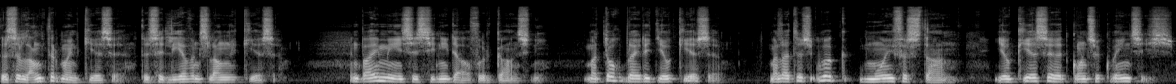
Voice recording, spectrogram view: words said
Dis 'n langtermynkeuse, dis 'n lewenslange keuse. En baie mense sien nie daarvoor kans nie. Maar tog bly dit jou keuse. Maar laat ons ook mooi verstaan, jou keuse het konsekwensies.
